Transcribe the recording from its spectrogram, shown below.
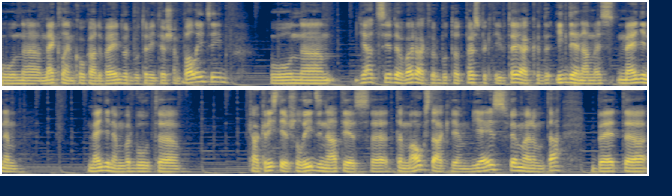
un uh, meklējam kaut kādu veidu, varbūt arī tiešām palīdzību. Un, uh, jā, tas iedod vairāk varbūt, tādu perspektīvu tajā, kad ikdienā mēs mēģinam, mēģinam varbūt uh, kā kristieši līdzināties uh, tam augstākajam jēzus, piemēram, tā, bet uh,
